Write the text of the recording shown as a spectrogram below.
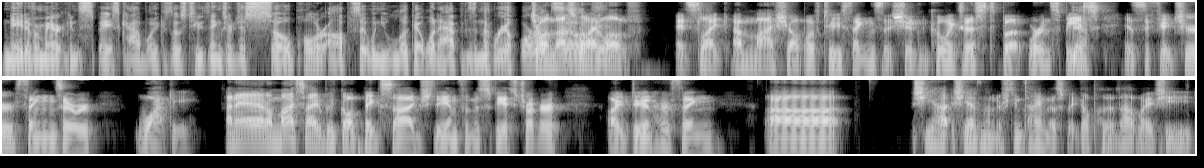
Native American space cowboy because those two things are just so polar opposite when you look at what happens in the real world. John, that's So- what I love. It's like a mashup of two things that shouldn't coexist, but we're in space. It's the future. Things are wacky. And then on my side, we've got Big Saj, the infamous space trucker, out doing her thing. Uh, she had she had an interesting time this week. I'll put it that way. She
